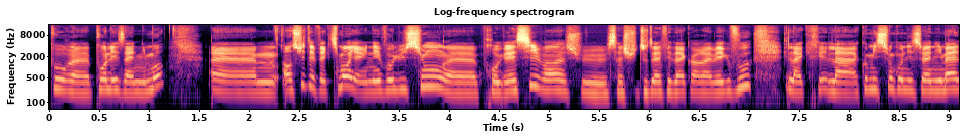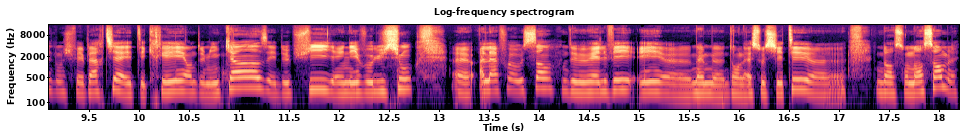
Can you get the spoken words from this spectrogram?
pour euh, les animaux. Euh, ensuite, effectivement, il y a une évolution progressive. Hein, je, ça, je suis tout à fait d'accord avec vous. La, commission conditions animales dont je fais partie a été créée en 2015 et depuis, il y a une évolution à la fois au sein de LV et même dans la société dans son ensemble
